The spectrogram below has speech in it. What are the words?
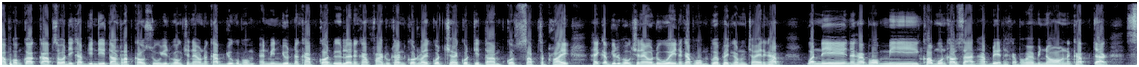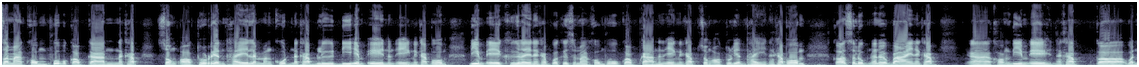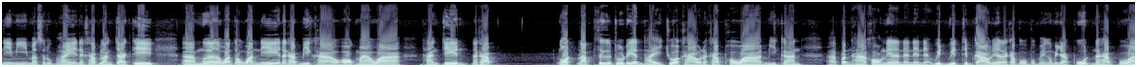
ครับผมก็กราบสวัสดีครับยินดีต้อนรับเข้าสู่ยุทธพงศ์ชาแนลนะครับอยู่กับผมแอดมินยุทธนะครับก่อนอื่นเลยนะครับฝากทุกท่านกดไลค์กดแชร์กดติดตามกด subscribe ให้กับยุทธพงศ์ชาแนลด้วยนะครับผมเพื่อเป็นกำลังใจนะครับวันนี้นะครับผมมีข้อมูลข่าวสารอัปเดตให้กับพ่อแม่พี่น้องนะครับจากสมาคมผู้ประกอบการนะครับส่งออกทุเรียนไทยและมังคุดนะครับหรือ DMA นั่นเองนะครับผม DMA คืออะไรนะครับก็คือสมาคมผู้ประกอบการนั่นเองนะครับส่งออกทุเรียนไทยนะครับผมก็สรุปนโยบายนะครับ อของ DMA นะครับก็วันนี้มีมาสรุปให้นะครับหลังจากที่เมื่อวันต่อวันนี้นะครับมีข่าวออกมาว่าทางจีนนะครับงดรับซื้อทุเรียนไทยชั่วคราวนะครับ เพราะว่ามีการปัญหาของเนี่ยเนี่ยเนี่ยวิดวิดสิบเก้าเนี่ยแหละครับผมผมเองก็ไม่อยากพูดนะครับ เพราะว่า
